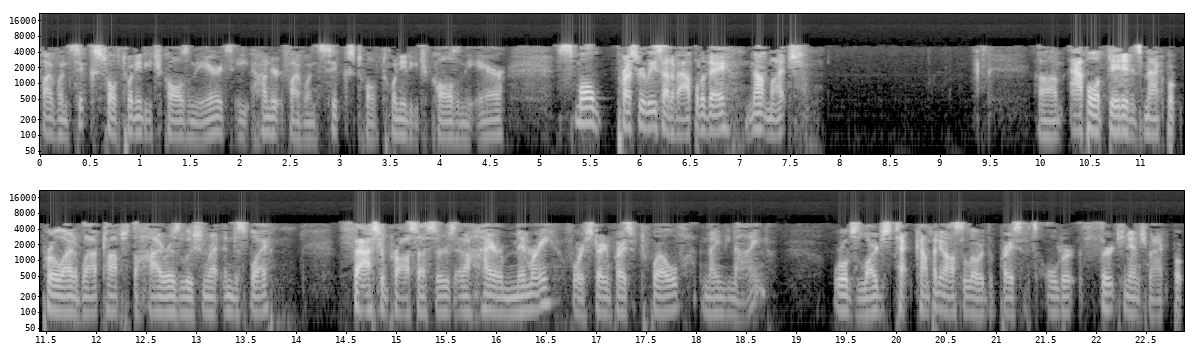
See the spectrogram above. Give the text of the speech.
516 1220 to get your calls in the air. It's 800 516 1220 to get your calls in the air. Small press release out of Apple today. Not much. Um, Apple updated its MacBook Pro line of laptops with a high resolution Retina display, faster processors, and a higher memory for a starting price of $12.99. World's largest tech company also lowered the price of its older 13-inch MacBook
